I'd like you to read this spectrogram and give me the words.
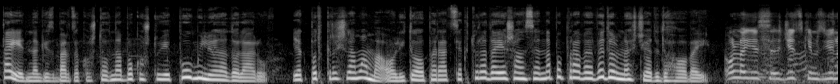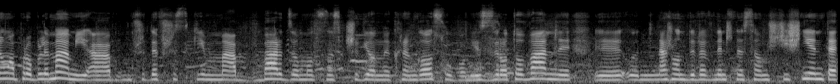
Ta jednak jest bardzo kosztowna, bo kosztuje pół miliona dolarów. Jak podkreśla mama Oli, to operacja, która daje szansę na poprawę wydolności oddechowej. Ola jest dzieckiem z wieloma problemami, a przede wszystkim ma bardzo mocno skrzywiony kręgosłup, on jest zrotowany, y, narządy wewnętrzne są ściśnięte.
